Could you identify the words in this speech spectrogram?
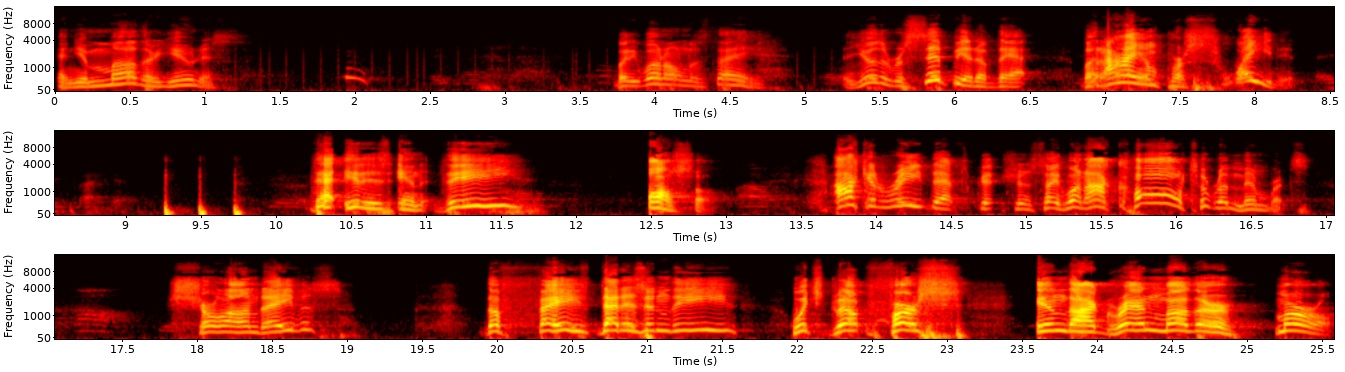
and your mother, Eunice. But he went on to say, You're the recipient of that, but I am persuaded that it is in thee also. I could read that scripture and say, when I call to remembrance, Sherlon Davis, the faith that is in thee, which dwelt first in thy grandmother Merle,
